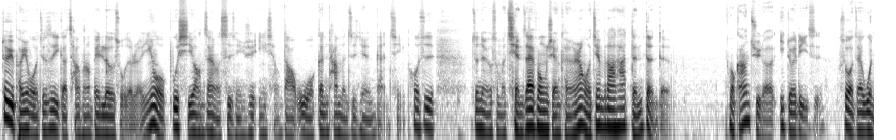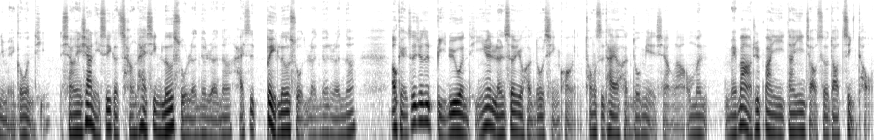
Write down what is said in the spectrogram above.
对于朋友，我就是一个常常被勒索的人，因为我不希望这样的事情去影响到我跟他们之间的感情，或是真的有什么潜在风险，可能让我见不到他等等的。我刚刚举了一堆例子，所以我在问你们一个问题：想一下，你是一个常态性勒索人的人呢，还是被勒索人的人呢？OK，这就是比率问题，因为人生有很多情况，同时它有很多面向啦。我们。没办法去扮演单一角色到尽头。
